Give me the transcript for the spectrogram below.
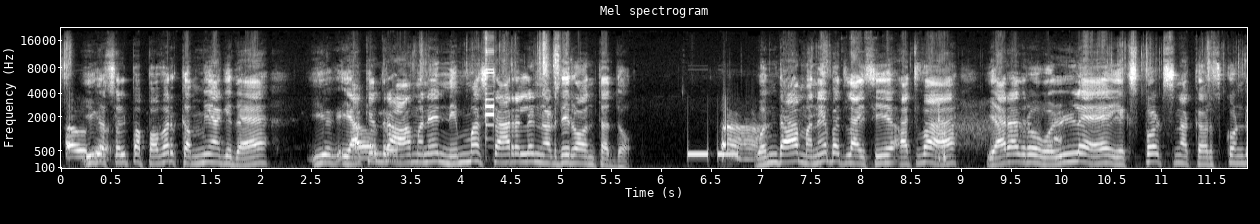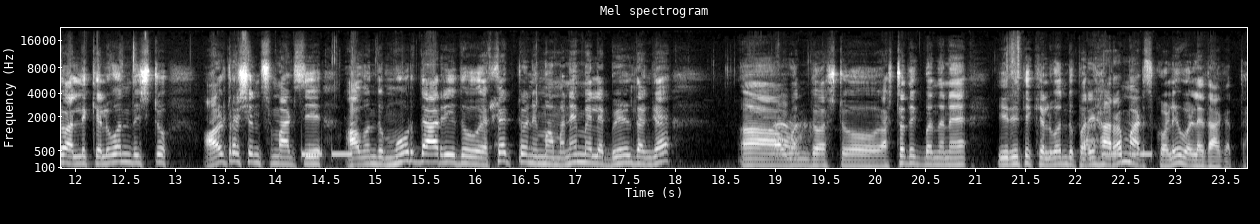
ಹೌದು. ಈಗ ಸ್ವಲ್ಪ ಪವರ್ ಕಮ್ಮಿ ಆಗಿದೆ. ಈಗ ಯಾಕಂದ್ರೆ ಆ ಮನೆ ನಿಮ್ಮ ಸ್ಟಾರಲ್ಲೇ ನಡೆದಿರೋ ಅಂಥದ್ದು ಒಂದ ಮನೆ ಬದಲಾಯಿಸಿ ಅಥವಾ ಯಾರಾದರೂ ಒಳ್ಳೆ ಎಕ್ಸ್ಪರ್ಟ್ಸ್ನ ಕರೆಸ್ಕೊಂಡು ಅಲ್ಲಿ ಕೆಲವೊಂದಿಷ್ಟು ಆಲ್ಟ್ರೇಷನ್ಸ್ ಮಾಡಿಸಿ ಆ ಒಂದು ಮೂರು ದಾರಿದು ಎಫೆಕ್ಟ್ ನಿಮ್ಮ ಮನೆ ಮೇಲೆ ಬೀಳ್ದಂಗೆ ಆ, ಒಂದು ಅಷ್ಟು ಅಷ್ಟದಿಗ್ ಬಂದನೆ ಈ ರೀತಿ ಕೆಲವೊಂದು ಪರಿಹಾರ ಮಾಡಿಸ್ಕೊಳ್ಳಿ ಒಳ್ಳೆಯದಾಗತ್ತೆ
